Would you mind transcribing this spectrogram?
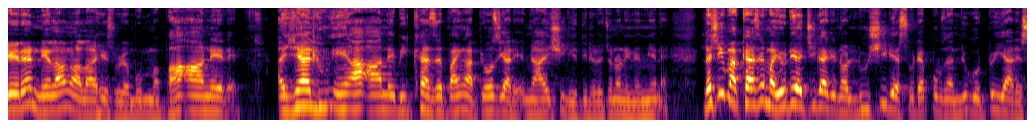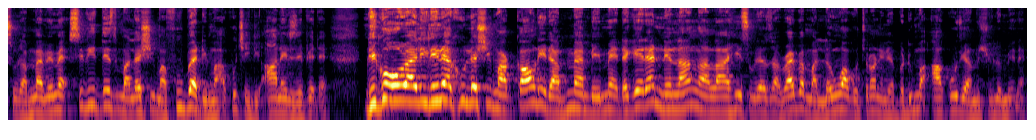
ကယ်တမ်းနင်လားငါလားဟိဆိုတဲ့မှုမှာဘာအားနေတယ်။ အရန်လူအင်အားအားနေပြီးခံစစ်ပိုင်းကပြောစရာတွေအများကြီးရှိနေသေးတယ်လို့ကျွန်တော်အနေနဲ့မြင်တယ်။လက်ရှိမှာခံစစ်မှာရုတ်တရက်ကြည့်လိုက်တယ်တော့လူရှိတယ်ဆိုတဲ့ပုံစံမျိုးကိုတွေ့ရတယ်ဆိုတာမှန်ပေမဲ့ City အသင်းမှာလက်ရှိမှာ fullback ဒီမှာအခုချိန်ဒီအားနေစေဖြစ်တယ်။ Nico O'Reilly လေးနဲ့အခုလက်ရှိမှာကောင်းနေတာမှန်ပေမဲ့တကယ်တမ်းနင်လားငါလားဟိဆိုတဲ့ဆိုတာ right back မှာလုံးဝကိုကျွန်တော်အနေနဲ့ဘယ်သူမှအားကိုးစရာမရှိလို့မြင်တယ်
